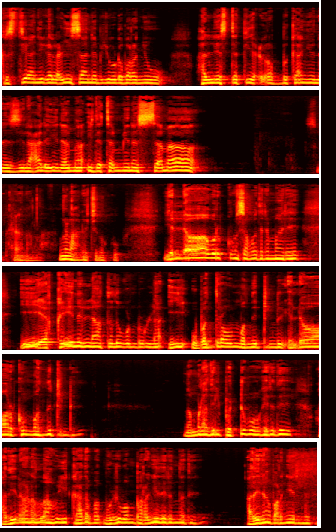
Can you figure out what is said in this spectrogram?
ക്രിസ്ത്യാനികൾ ഈസാ നബിയോട് പറഞ്ഞു നിങ്ങൾ ആലോചിച്ച് നോക്കൂ. എല്ലാവർക്കും സഹോദരന്മാരെ ഈ യക്കീനില്ലാത്തത് കൊണ്ടുള്ള ഈ ഉപദ്രവം വന്നിട്ടുണ്ട് എല്ലാവർക്കും വന്നിട്ടുണ്ട്. നമ്മളതിൽ പെട്ടുപോകരുത്. അതിനാണ് അള്ളാഹു ഈ കഥ മുഴുവൻ പറഞ്ഞു തരുന്നത്. അതിനാ പറഞ്ഞു തരുന്നത്.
